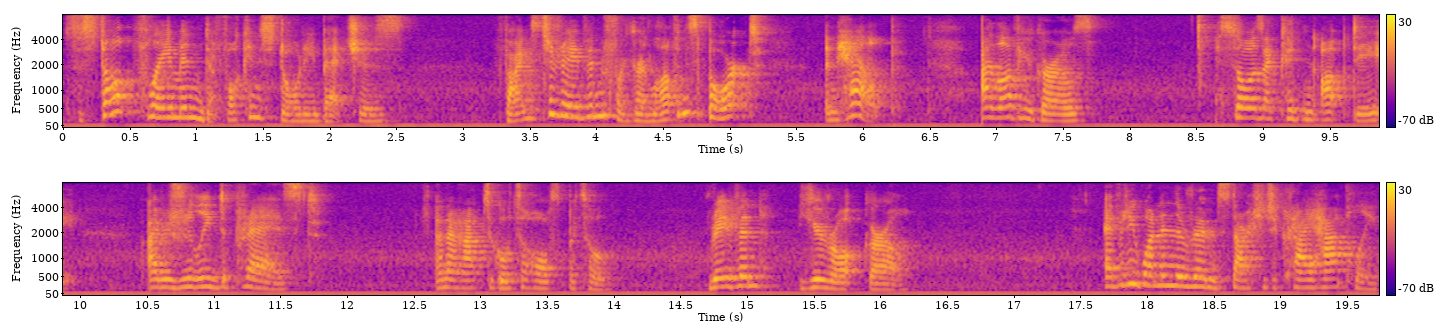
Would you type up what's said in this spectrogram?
So stop flaming the fucking story, bitches. Thanks to Raven for your love and sport and help. I love you girls. So as I couldn't update, I was really depressed. and I had to go to hospital. Raven, you rock, girl. Everyone in the room started to cry happily.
